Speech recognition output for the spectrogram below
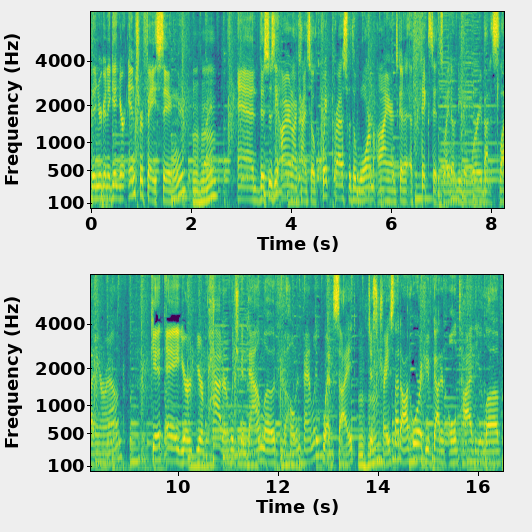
Then you're going to get your interfacing, right? and this is the iron-on kind. So quick press with a warm iron is going to affix it, so I don't need to worry about it sliding around. Get a your your pattern, which you can download from the Home and Family website. Just trace that on, or if you've got an old tie that you love,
